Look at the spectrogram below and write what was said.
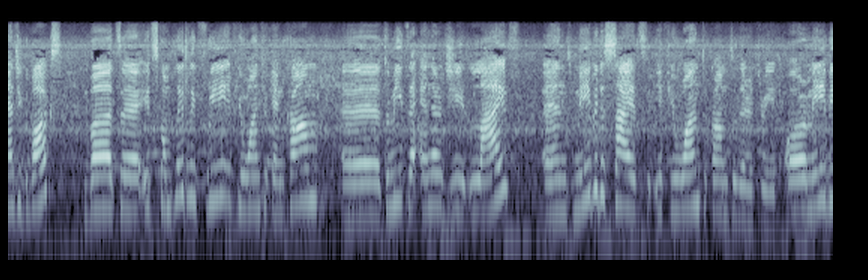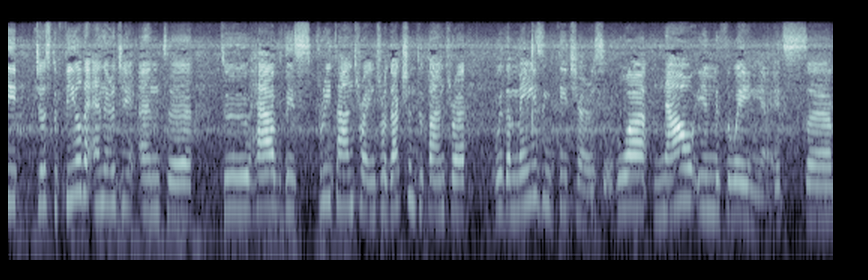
magic box, but uh, it's completely free. If you want, you can come uh, to meet the energy live and maybe decide if you want to come to the retreat or maybe just to feel the energy and uh, to have this pre-tantra introduction to tantra with amazing teachers who are now in Lithuania. It's a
